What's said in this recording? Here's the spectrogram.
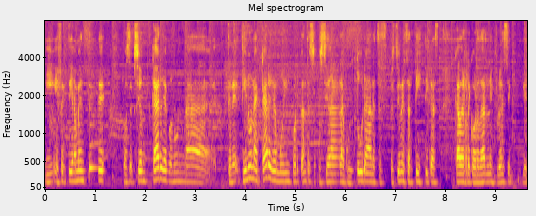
Y efectivamente Concepción carga con una tiene una carga muy importante asociada a la cultura, a las expresiones artísticas. Cabe recordar la influencia que,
